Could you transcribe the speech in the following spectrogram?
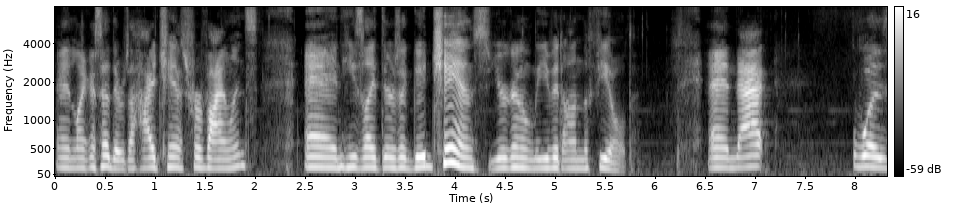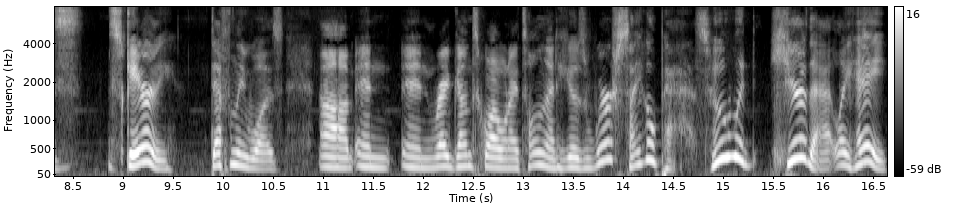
and like I said, there was a high chance for violence, and he's like, "There's a good chance you're gonna leave it on the field," and that was scary. Definitely was. Um, and and Red Gun Squad, when I told him that, he goes, "We're psychopaths. Who would hear that? Like, hey."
